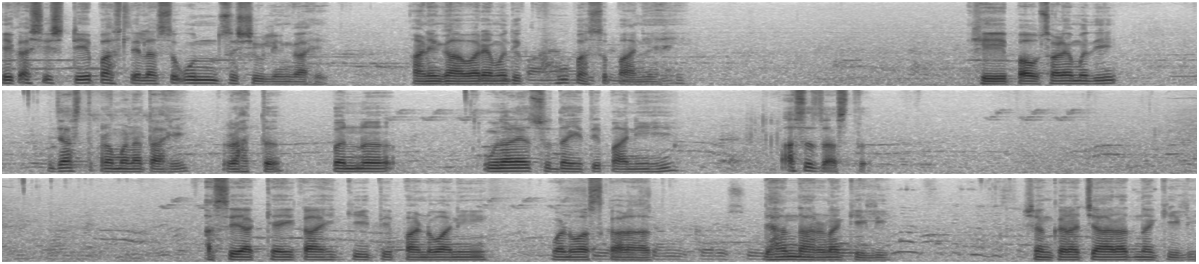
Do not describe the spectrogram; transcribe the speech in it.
एक अशी स्टेप असलेलं असं उंच शिवलिंग आहे. आणि गावाऱ्यामध्ये खूप असं पाणी आहे. हे पावसाळ्यामध्ये जास्त प्रमाणात आहे राहतं पण उन्हाळ्यातसुद्धा येते पाणी हे असंच असतं. असे आख्यायिका आहे की इथे पांडवांनी वनवास काळात ध्यानधारणा केली शंकराची आराधना केली.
